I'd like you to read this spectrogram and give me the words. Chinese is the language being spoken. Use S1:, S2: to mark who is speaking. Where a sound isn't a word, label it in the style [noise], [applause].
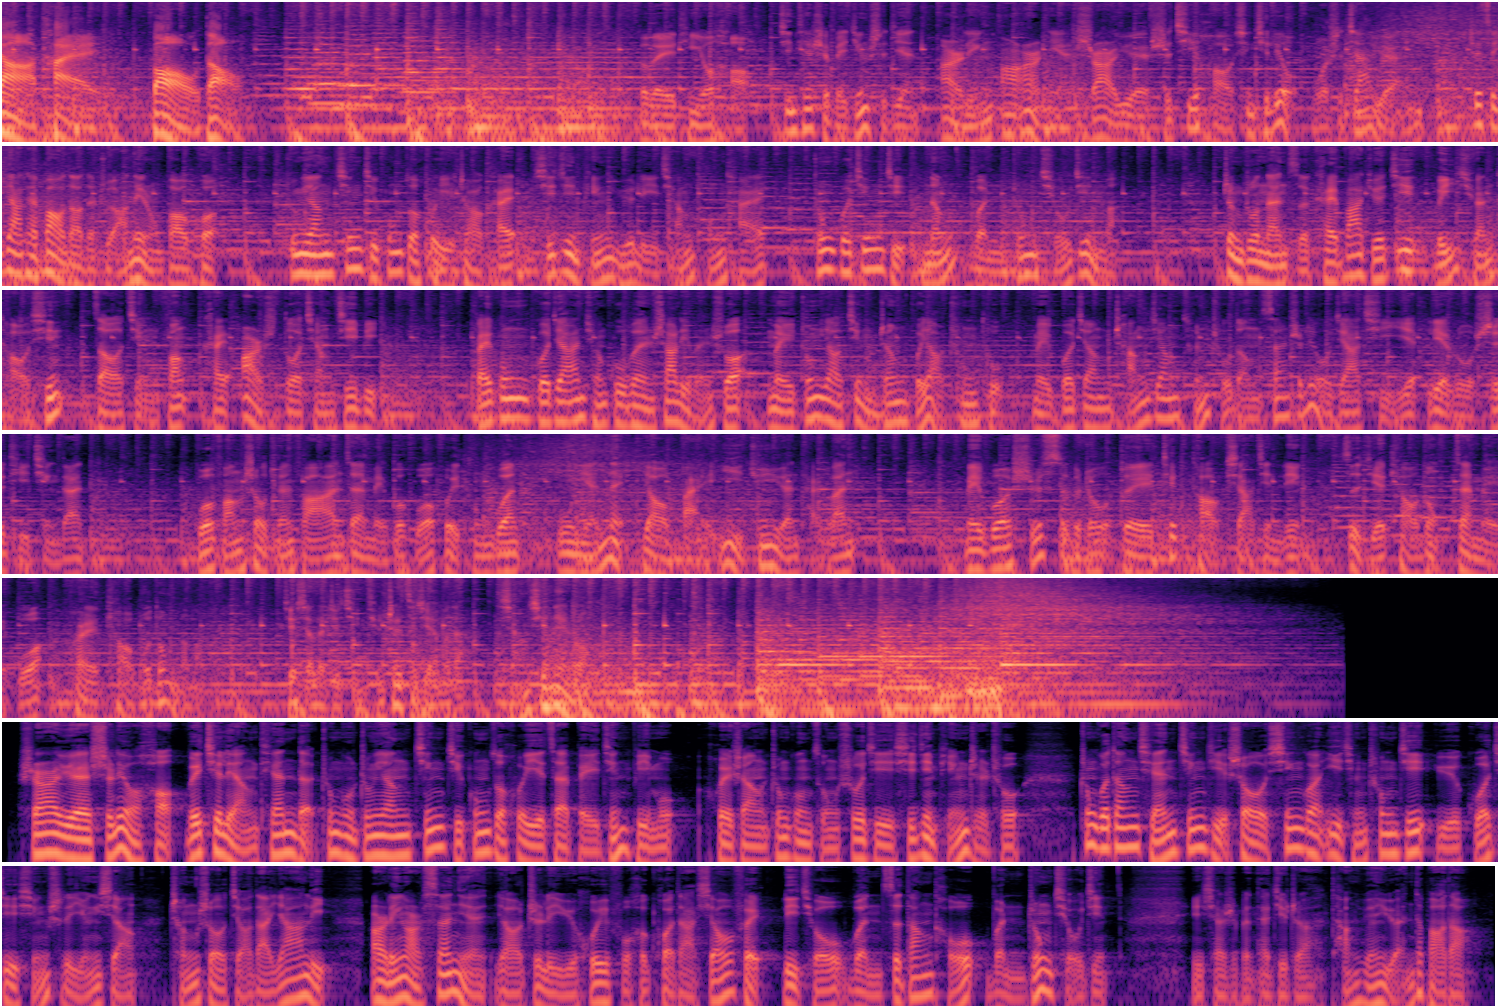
S1: 亚太报道，各位听友好，今天是北京时间二零二二年十二月十七号星期六，我是佳远。这次亚太报道的主要内容包括：中央经济工作会议召开，习近平与李强同台，中国经济能稳中求进吗？郑州男子开挖掘机维权讨薪，遭警方开二十多枪击毙。白宫国家安全顾问沙利文说：“美中要竞争，不要冲突。”美国将长江存储等三十六家企业列入实体清单。国防授权法案在美国国会通关，五年内要百亿军援台湾。美国十四个州对 TikTok 下禁令，字节跳动在美国快跳不动了吗？接下来就请听这次节目的详细内容。十二月十六号，为期两天的中共中央经济工作会议在北京闭幕。会上，中共总书记习近平指出，中国当前经济受新冠疫情冲击与国际形势的影响，承受较大压力。二零二三年要致力于恢复和扩大消费，力求稳字当头，稳中求进。以下是本台记者唐媛媛的报道。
